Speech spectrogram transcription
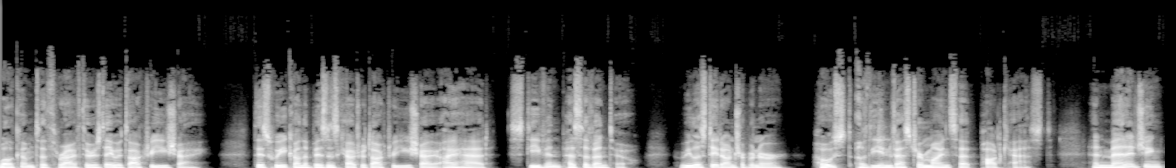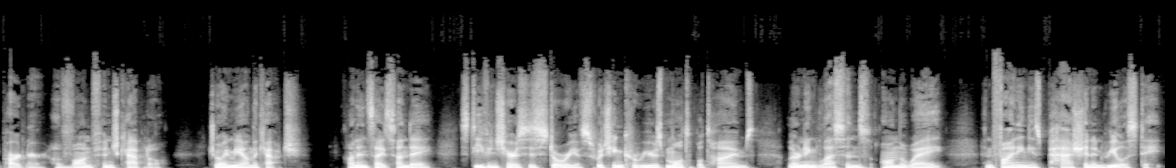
Welcome to Thrive Thursday with Dr. Yishai. This week on the Business Couch with Dr. Yishai, I had Stephen Pesavento, real estate entrepreneur, host of the Investor Mindset podcast, and managing partner of Von Finch Capital. Join me on the couch. On Insight Sunday, Stephen shares his story of switching careers multiple times, learning lessons on the way, and finding his passion in real estate.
